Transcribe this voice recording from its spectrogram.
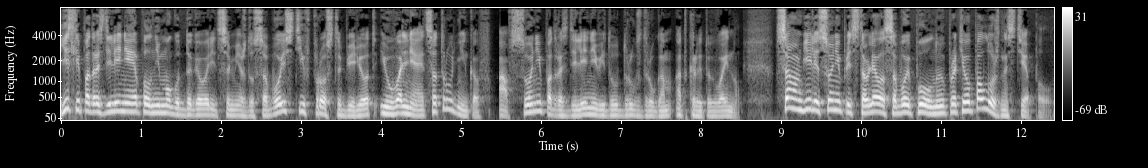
Если подразделения Apple не могут договориться между собой, Стив просто берет и увольняет сотрудников, а в Sony подразделения ведут друг с другом открытую войну. В самом деле Sony представляла собой полную противоположность Apple.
